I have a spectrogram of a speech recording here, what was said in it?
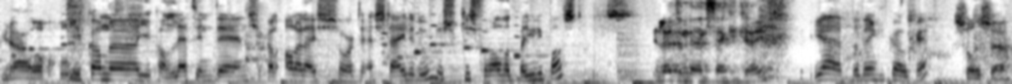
Ja, oh god. je kan, eh, je kan Latin dance, je kan allerlei soorten en stijlen doen. Dus kies vooral wat bij jullie past. Latin dance, denk ik, Ray. Ja, dat denk ik ook, hè? Salsa,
